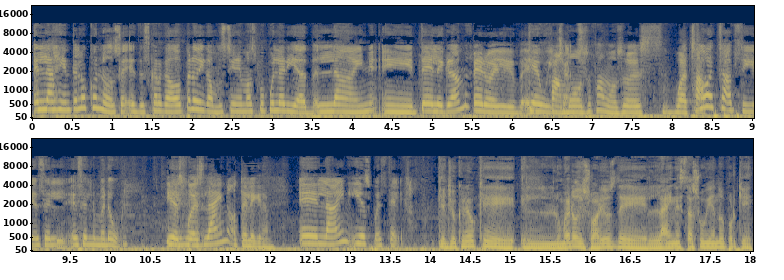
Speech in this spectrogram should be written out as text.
La gente lo conoce, es descargado, pero digamos tiene más popularidad Line, eh, Telegram. Pero el, que el WeChat. famoso, famoso es WhatsApp. WhatsApp sí es el, es el número uno. ¿Y después Line o Telegram? Eh, Line y después Telegram. Que yo creo que el número de usuarios de Line está subiendo porque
